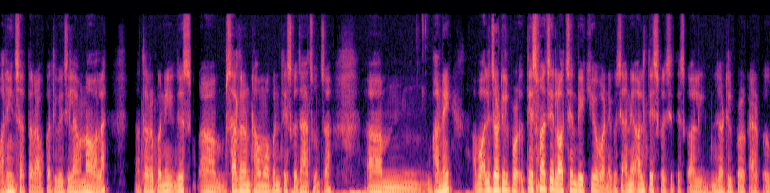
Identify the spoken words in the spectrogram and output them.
भनिन्छ तर अब कतिपय जिल्लामा नहोला। तर पनि जस साधारण ठाउँमा पनि त्यसको जाँच हुन्छ। भने अब अलिक जटिल त्यसमा चाहिँ लक्षण देखियो भनेपछि अनि अलिक त्यसपछि त्यसको अलिक जटिल प्रकारको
